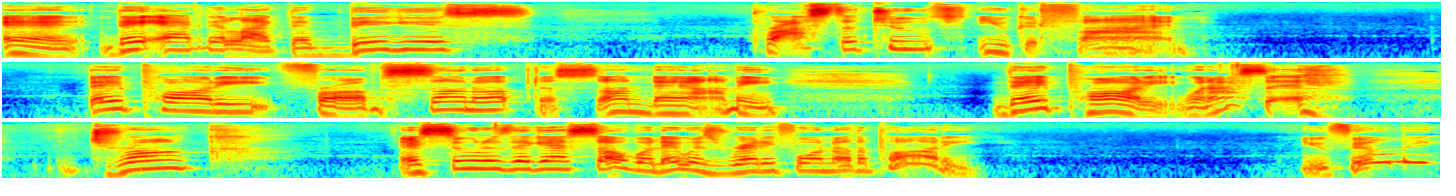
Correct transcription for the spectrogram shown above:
And they acted like the biggest prostitutes you could find. They party from sun up to sundown. I mean, they party. When I say drunk, as soon as they got sober, they was ready for another party. You feel me?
